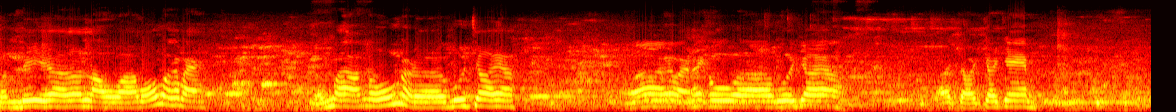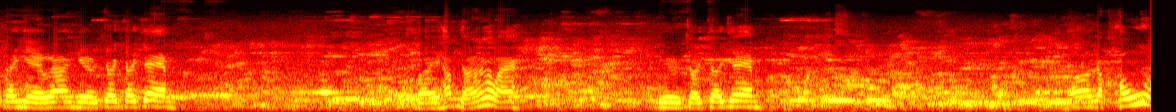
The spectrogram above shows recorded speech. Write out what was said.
mình đi lên lầu 4 rồi các bạn. Cũng ăn uống rồi vui chơi ha. Đó, các bạn thấy khu uh, vui chơi không? Ờ, Ở trò chơi cho em. Đây nhiều nhiều chơi chơi cho em. Rồi hấp dẫn đó các bạn nhiều trò chơi cho em. Ờ, à, gặp thú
